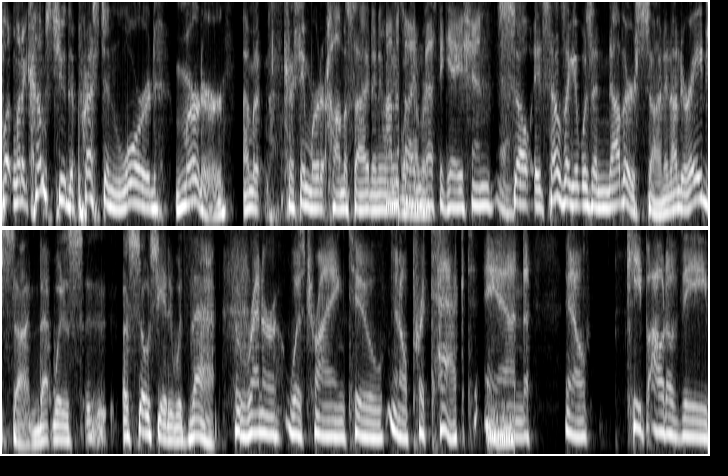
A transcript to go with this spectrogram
But when it comes to the Preston Lord murder, I'm gonna, can I say murder, homicide, anyway? Homicide Whatever. investigation. Yeah. So it sounds like it was another son, an underage son, that was uh, associated with that. who Renner was trying to, you know, protect Mm-hmm. and, you know, keep out of the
